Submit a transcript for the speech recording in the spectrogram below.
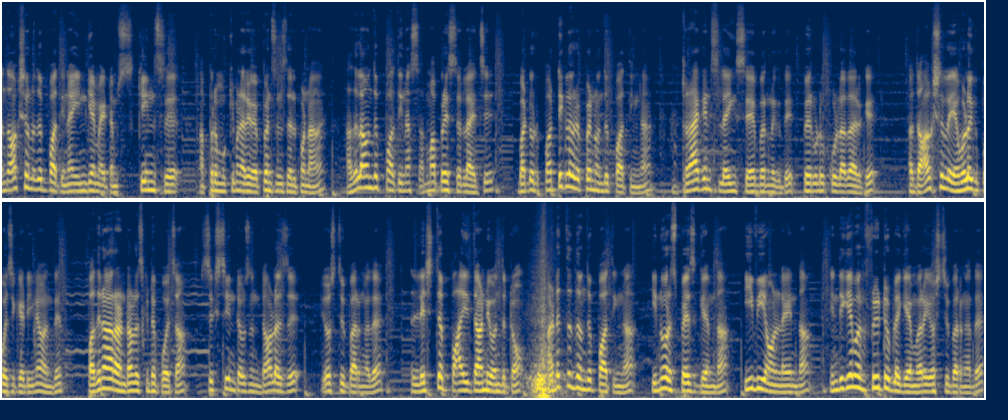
அந்த ஆக்ஷன் வந்து பார்த்தீங்கன்னா இன்கேம் ஐட்டம்ஸ் ஸ்கின்ஸு அப்புறம் முக்கியமாக நிறைய வெப்பன்ஸ் செல் பண்ணாங்க. அதெல்லாம் வந்து பார்த்தீங்கன்னா செம்ம ப்ரைஸ் செல் ஆயிடுச்சு. பட் ஒரு பர்டிகுலர் வெப்பன் வந்து பார்த்தீங்கன்னா ட்ராகன்ஸ் லைங் சேபர்னு இருக்குது. பேர் கூட கூலாக தான் இருக்குது அது ஆக்ஷனில் எவ்வளோக்கு போச்சு கேட்டிங்கன்னா வந்து பதினாறாயிரம் டாலர்ஸ் கிட்டே போச்சான் சிக்ஸ்டீன் தௌசண்ட் டாலர்ஸு யோசித்து பாருங்க அதை. லிஸ்ட்டை பாதி தாண்டி வந்துட்டோம். அடுத்தது வந்து பார்த்தீங்கன்னா இன்னொரு ஸ்பேஸ் கேம் தான். இவி ஆன்லைன் தான். இந்த கேம் ஒரு ஃப்ரீ டு ப்ளே கேம் வர யோசிச்சு பாருங்க அதை.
